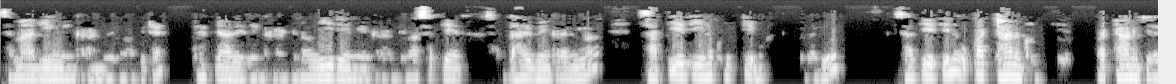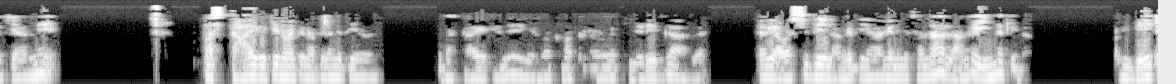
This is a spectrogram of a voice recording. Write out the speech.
සමාධියෙන් වෙන් කරන්න වෙනවා අපිට. ප්‍රඥාවෙන් වෙන් කරන්න වෙනවා. වීර්යයෙන් වෙන් කරන්න වෙනවා. සතිය සද්ධායෙන් වෙන් කරන්න වෙනවා. සතියේ තියෙන කෘත්‍ය මොකක්ද? සතියේ තියෙන උප ဋ ාණ කෘත්‍ය. උප ဋ ාණ කියලා කියන්නේ උපස්ථායක කියන වචනේ අපි ළඟ තියෙනවා. උපස්ථායක කියන්නේ යමක් කරන කෙලෙක් ගාව එයාගේ අවශ්‍ය දේ ළඟ තියා ගැනීම සඳහා ළඟ ඉන්න කෙනා. අපි වේට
